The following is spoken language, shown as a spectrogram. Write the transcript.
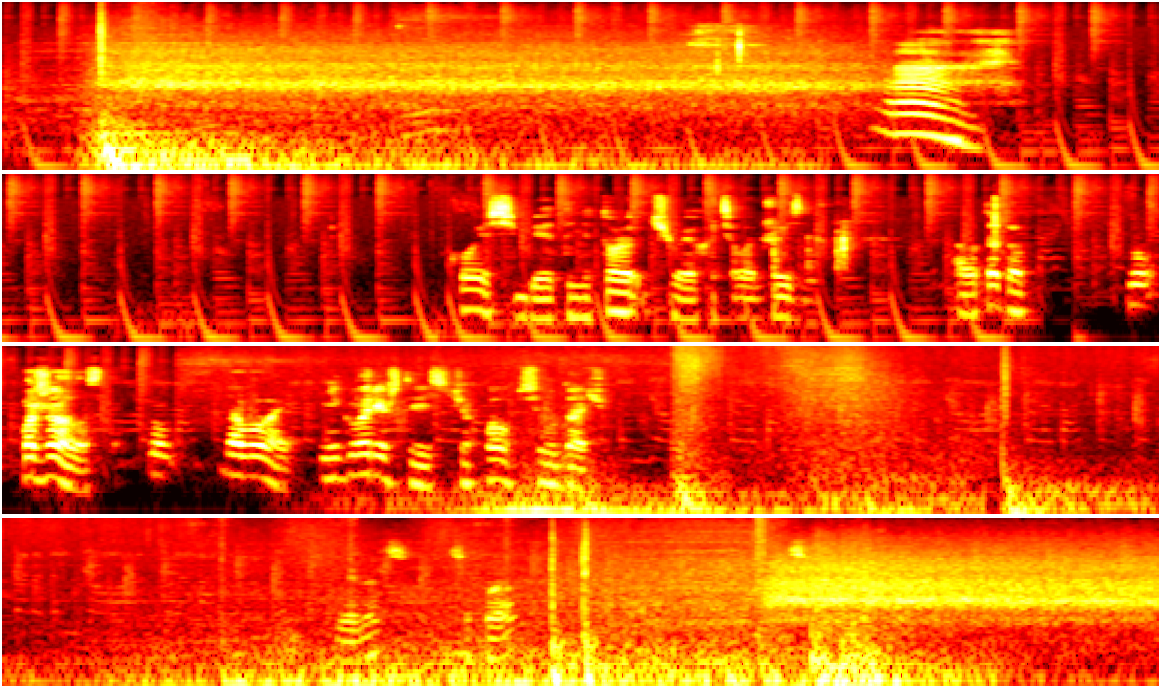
Такое себе, это не то, чего я хотел от жизни. А вот это вот, ну, пожалуйста, ну, давай, не говори, что я исчерпал всю удачу. Немец, ЦП.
